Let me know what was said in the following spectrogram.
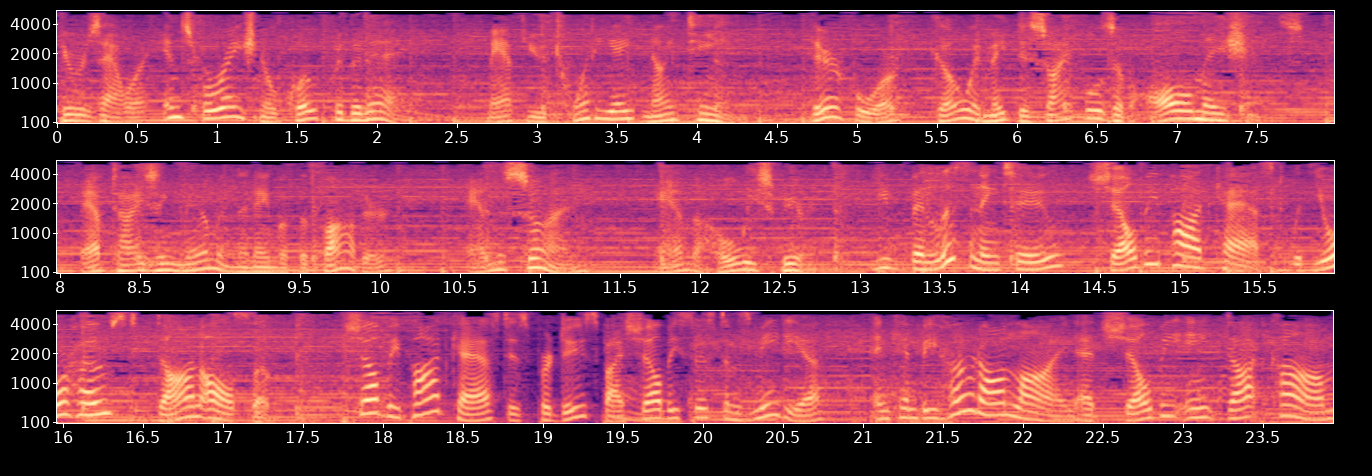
here is our inspirational quote for the day. Matthew 28:19. Therefore, go and make disciples of all nations, baptizing them in the name of the Father, and the Son, and the Holy Spirit. You've been listening to Shelby Podcast with your host, Don Alsop. Shelby Podcast is produced by Shelby Systems Media and can be heard online at shelbyinc.com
